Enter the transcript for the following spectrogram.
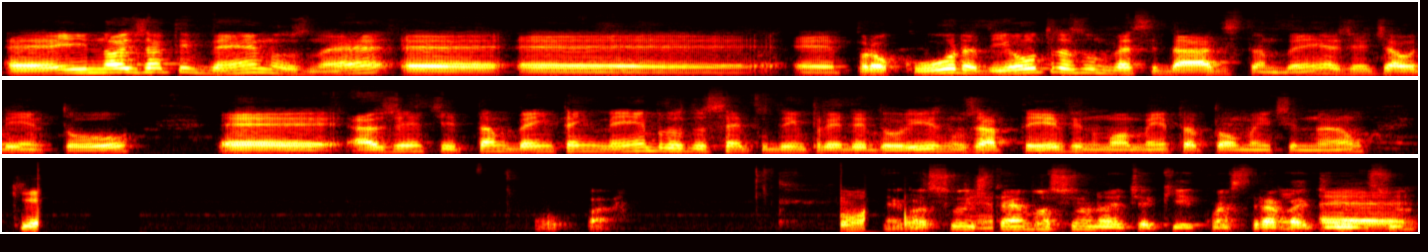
é, e, nós já tivemos né, é, é, é procura de outras universidades também, a gente já orientou. É, a gente também tem membros do Centro de Empreendedorismo, já teve, no momento atualmente não, que Opa! O negócio hoje está emocionante aqui, com as travadinhas. É,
